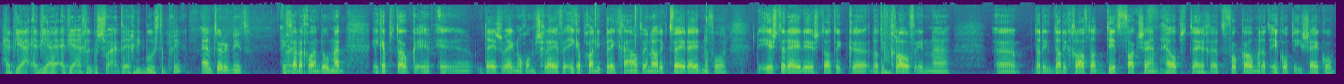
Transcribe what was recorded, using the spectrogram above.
Heb jij, heb, jij, heb jij eigenlijk bezwaar tegen die boosterprik? Nee, natuurlijk niet. Ik ga dat gewoon doen. Maar ik heb het ook deze week nog omschreven. Ik heb gewoon die prik gehaald en daar had ik twee redenen voor. De eerste reden is dat ik, dat ik geloof in. Dat, ik, dat ik geloof dat dit vaccin helpt tegen het voorkomen dat ik op de IC kom.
